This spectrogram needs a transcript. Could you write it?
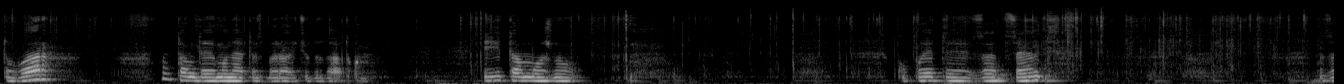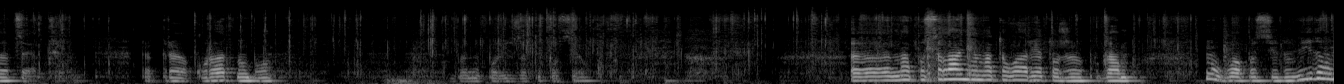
Товар, ну, там, де монети збирають у додатку. І там можна купити за цент. За цент. Так, треба акуратно, бо не порізати посилку. Е, На посилання на товар я теж дам ну, в описі до відео.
